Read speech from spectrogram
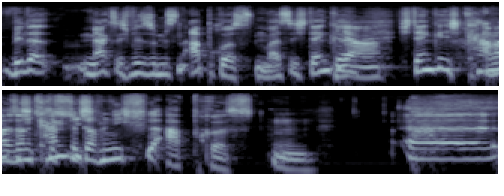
will da, merkst, ich will so ein bisschen abrüsten, weißt ich denke, ja. ich denke, ich kann. Aber sonst ich kann, bist du ich, doch nicht für abrüsten. Äh,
